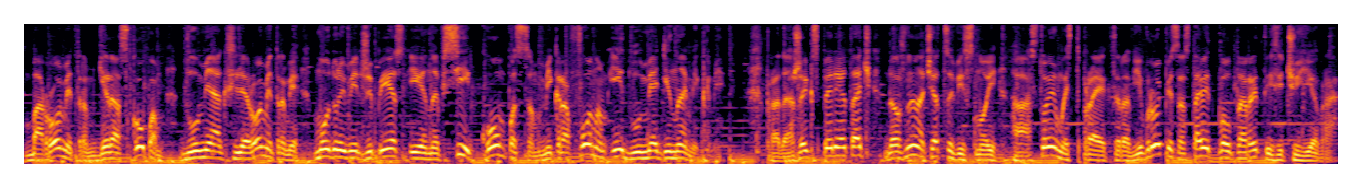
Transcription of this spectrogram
барометром, гироскопом, двумя акселерометрами, модулями GPS и NFC, компасом, микрофоном и двумя динамиками. Продажи Xperia Touch должны начаться весной, а стоимость проектора в Европе составит полторы тысячи евро.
